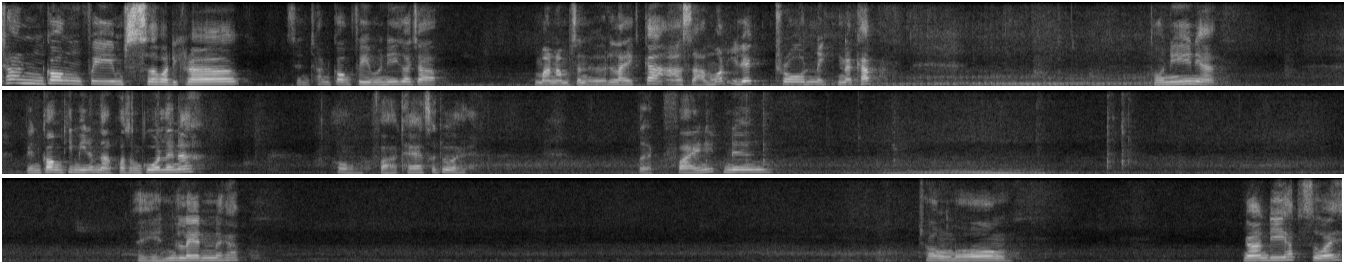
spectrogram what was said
เซนทันกล้องฟิล์ม สวัสดีครับ เซนทันกล้องฟิล์มวันนี้ก็จะมานำเสนอไลกา R3 มอดอิเล็กทรอนิกนะครับ ตัวนี้เนี่ย เป็นกล้องที่มีน้ำหนักพอสมควรเลยนะ โอ้ฝาแท้ซะด้วย เปิดไฟนิดนึงจะเห็นเลนนะครับ ช่องมอง งานดีครับสวย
